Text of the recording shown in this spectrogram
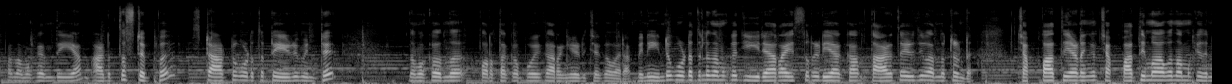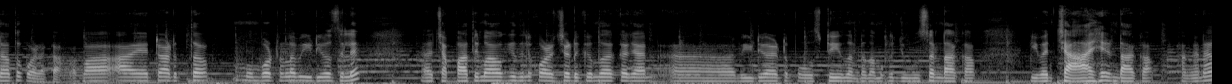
അപ്പോൾ നമുക്ക് എന്ത് ചെയ്യാം? അടുത്ത സ്റ്റെപ്പ് സ്റ്റാർട്ട് കൊടുത്തിട്ട് ഏഴ് മിനിറ്റ് നമുക്കൊന്ന് പുറത്തൊക്കെ പോയി കറങ്ങി അടിച്ചൊക്കെ വരാം. പിന്നെ ഇതിന്റെ കൂട്ടത്തിൽ നമുക്ക് ജീര റൈസ് റെഡിയാക്കാം. താഴത്തെ എഴുതി വന്നിട്ടുണ്ട്. ചപ്പാത്തി ആണെങ്കിൽ ചപ്പാത്തി മാവ് നമുക്ക് ഇതിനകത്ത് കുഴക്കാം. അപ്പോൾ ആ ഏറ്റവും അടുത്ത മുമ്പോട്ടുള്ള വീഡിയോസിൽ ചപ്പാത്തി മാവൊക്കെ ഇതിൽ കുഴച്ചെടുക്കുന്നതൊക്കെ ഞാൻ വീഡിയോ ആയിട്ട് പോസ്റ്റ് ചെയ്യുന്നുണ്ട്. നമുക്ക് ജ്യൂസ് ഉണ്ടാക്കാം ഈവൻ ചായ ഉണ്ടാക്കാം. അങ്ങനെ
